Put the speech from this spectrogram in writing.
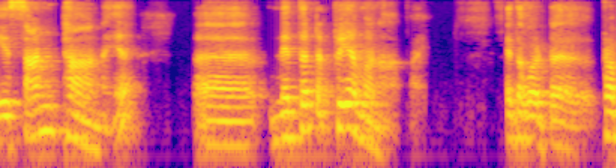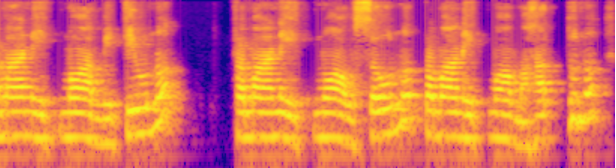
ඒ సంతානය neතට ප්‍රියමනාපයි. එතකොට ප්‍රමාණ ඉක්මවා මිටි වුණොත් ප්‍රමාණ ඉක්මවා උස වුණොත් ප්‍රමාණ ඉක්මවා මහත් වුණොත්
